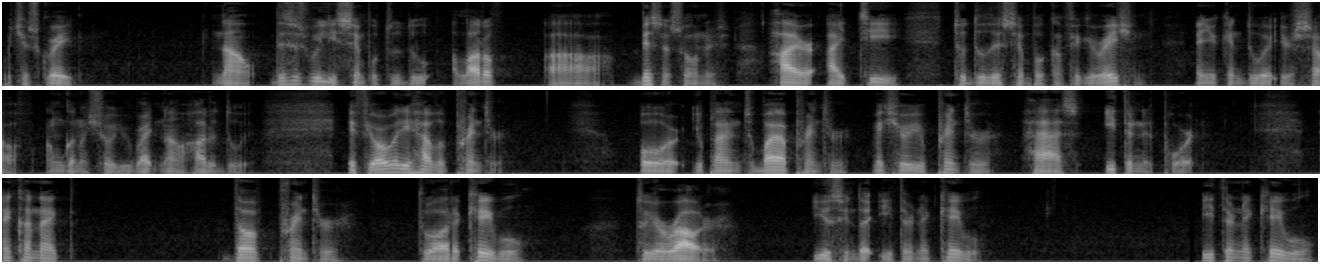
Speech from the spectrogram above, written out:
which is great. Now this is really simple to do. A lot of uh, business owners hire IT to do this simple configuration and you can do it yourself. I'm going to show you right now how to do it. If you already have a printer or you're planning to buy a printer, make sure your printer has Ethernet port and connect the printer throughout a cable to your router using the Ethernet cable. Ethernet cable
